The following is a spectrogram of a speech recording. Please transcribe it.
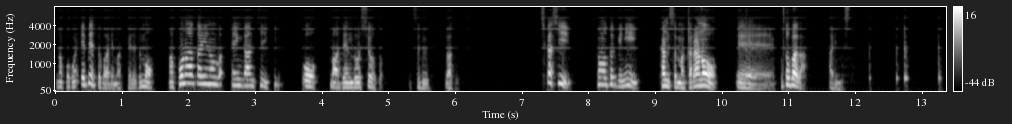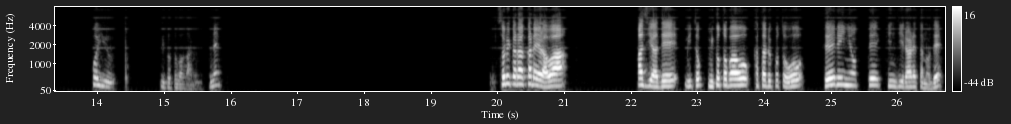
まあ、ここにエペソがありますけれども、まあ、この辺りの沿岸地域を、まあ、伝道しようとするわけです。しかし、その時に神様からの、えー、言葉がありました。こういう御言葉があるんですね。それから彼らはアジアで御言葉を語ることを精霊によって禁じられたので、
